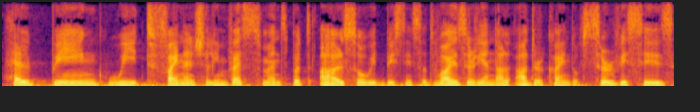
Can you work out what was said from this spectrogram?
helping with financial investments, but also with business advisory and other kind of services.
